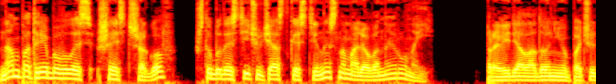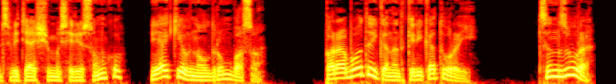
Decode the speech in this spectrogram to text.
Нам потребовалось шесть шагов, чтобы достичь участка стены с намалеванной руной. Проведя ладонью по чуть светящемуся рисунку, я кивнул Друмбосу. «Поработай-ка над карикатурой». «Цензура»,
